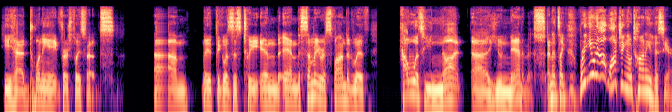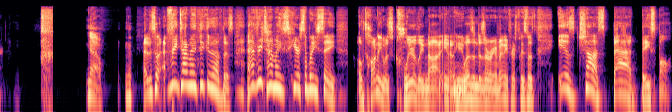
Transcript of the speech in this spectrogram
He had 28 first place votes. Um, I think it was his tweet, and and somebody responded with, "How was he not uh, unanimous?" And it's like, were you not watching Ohtani this year? No, and so every time I think about this, every time I hear somebody say Ohtani was clearly not, you know, he wasn't deserving of any first place votes, is just bad baseball.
